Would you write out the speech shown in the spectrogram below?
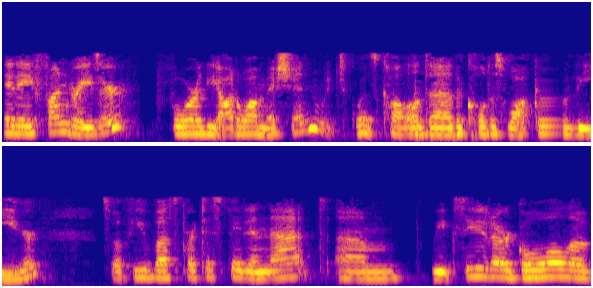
a fundraiser for the Ottawa Mission, which was called uh, the Coldest Walk of the Year. So a few of us participated in that. Um, we exceeded our goal of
